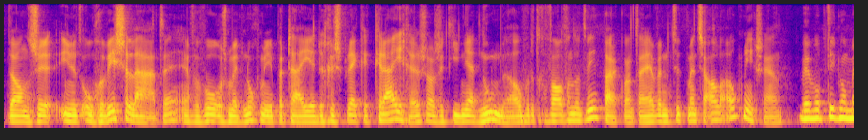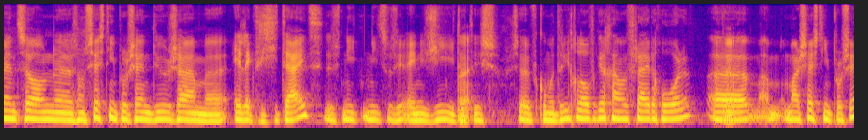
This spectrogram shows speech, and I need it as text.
dan ze in het ongewisse laten en vervolgens met nog meer partijen de gesprekken krijgen, zoals ik die net noemde, over het geval van het windpark. Want daar hebben we natuurlijk met z'n allen ook niks aan. We hebben op dit moment zo'n uh, zo'n 16% duurzame elektriciteit. Dus niet, niet zozeer energie, dat is 7,3 geloof ik, dat gaan we vrijdag horen. Uh, ja. Maar 16%.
